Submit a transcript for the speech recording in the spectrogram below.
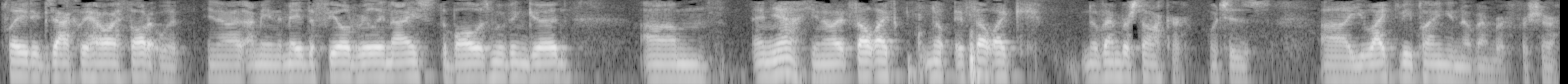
played exactly how I thought it would. You know, I mean, it made the field really nice. The ball was moving good, um, and yeah, you know, it felt like it felt like November soccer, which is uh, you like to be playing in November for sure.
